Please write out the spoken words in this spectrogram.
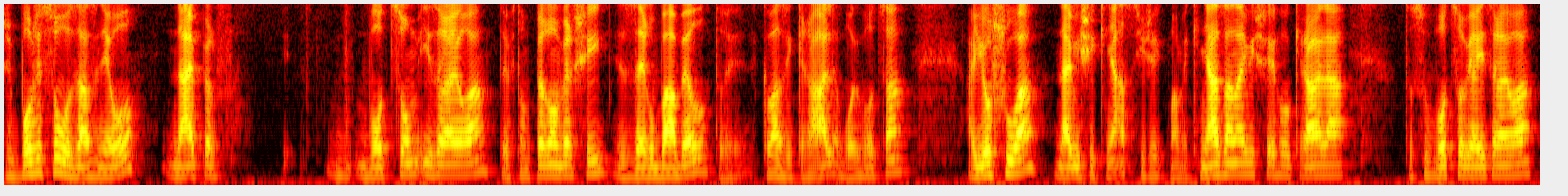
že Bože slovo zaznelo najprv vodcom Izraela, to je v tom prvom verši, Zerubabel, to je kvázi kráľ, vojvodca, a Jošua, najvyšší kňaz, čiže máme kňaza najvyššieho kráľa, to sú vodcovia Izraela,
